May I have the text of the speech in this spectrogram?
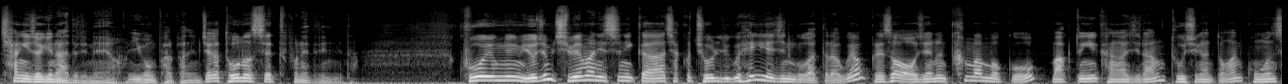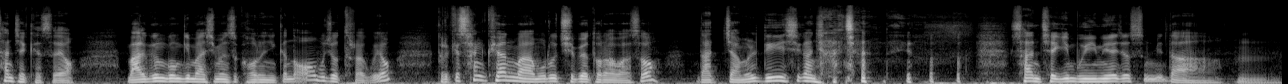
창의적인 아들이네요. 2088님. 제가 도넛 세트 보내드립니다. 9566님, 요즘 집에만 있으니까 자꾸 졸리고 해이해지는 것 같더라고요. 그래서 어제는 큰맘 먹고 막둥이 강아지랑 2시간 동안 공원 산책했어요. 맑은 공기 마시면서 걸으니까 너무 좋더라고요. 그렇게 상쾌한 마음으로 집에 돌아와서 낮잠을 4시간이나 잤네요. 산책이 무의미해졌습니다. 음,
